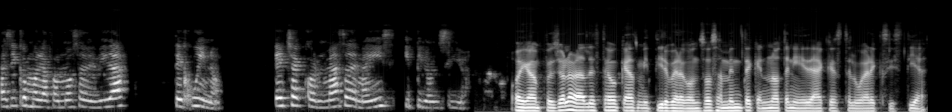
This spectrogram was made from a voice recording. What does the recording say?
así como la famosa bebida tejuino, hecha con masa de maíz y piloncillo. Oigan, pues yo la verdad les tengo que admitir vergonzosamente que no tenía idea que este lugar existía.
